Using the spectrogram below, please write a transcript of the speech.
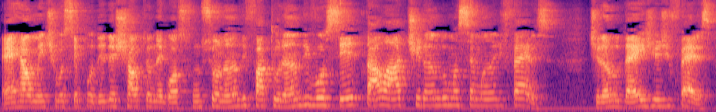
é realmente você poder deixar o teu negócio funcionando e faturando e você tá lá tirando uma semana de férias. Tirando 10 dias de férias.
